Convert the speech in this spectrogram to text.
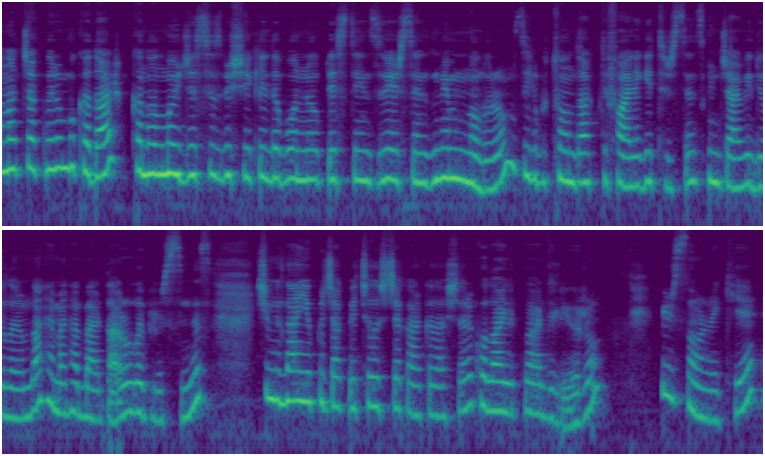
Anlatacaklarım bu kadar. Kanalıma ücretsiz bir şekilde abone olup desteğinizi verirseniz memnun olurum. Zil butonunu da aktif hale getirirseniz güncel videolarımdan hemen haberdar olabilirsiniz. Şimdiden yapacak ve çalışacak arkadaşlara kolaylıklar diliyorum. Bir sonraki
